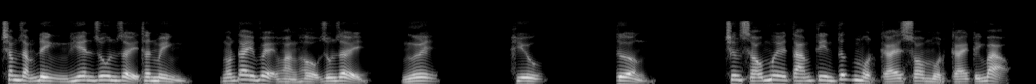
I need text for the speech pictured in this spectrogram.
Trăm giảm đình hiên run rẩy thân mình, ngón tay vệ hoàng hậu run rẩy, ngươi, hưu, tưởng. Chương 68 tin tức một cái so một cái kính bạo.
